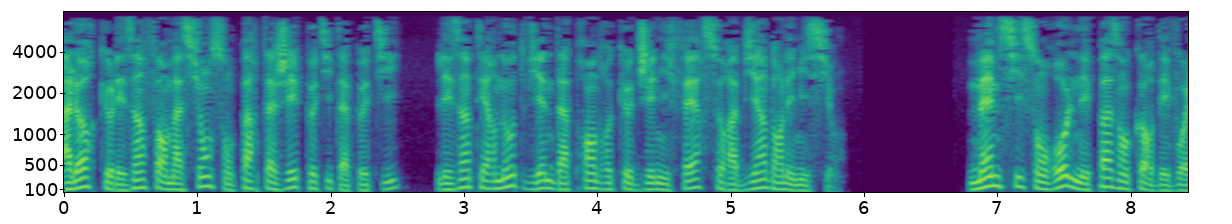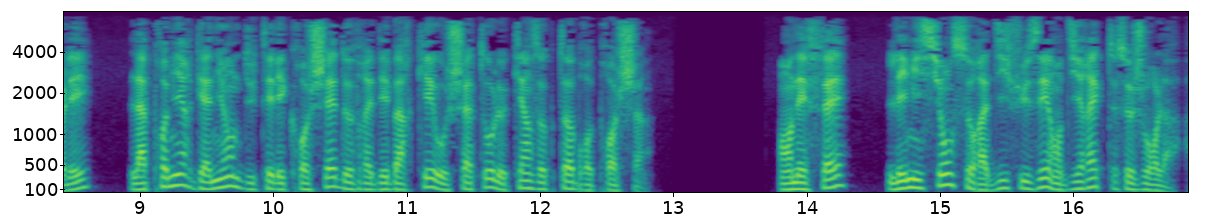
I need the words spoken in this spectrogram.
Alors que les informations sont partagées petit à petit, les internautes viennent d'apprendre que Jennifer sera bien dans l'émission. Même si son rôle n'est pas encore dévoilé, la première gagnante du télécrochet devrait débarquer au château le 15 octobre prochain. En effet, l'émission sera diffusée en direct ce jour-là.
